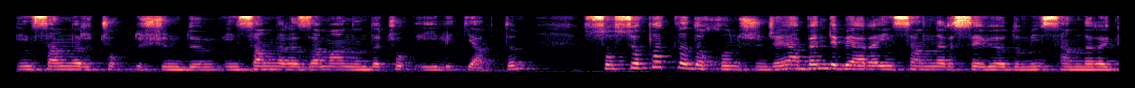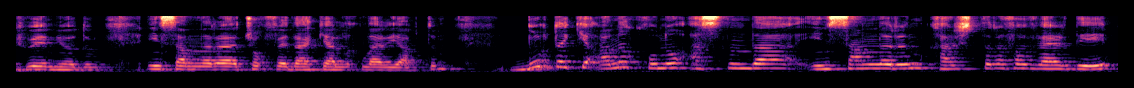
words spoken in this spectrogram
İnsanları çok düşündüm. insanlara zamanında çok iyilik yaptım. Sosyopatla da konuşunca ya ben de bir ara insanları seviyordum, insanlara güveniyordum, insanlara çok fedakarlıklar yaptım. Buradaki ana konu aslında insanların karşı tarafa verdiği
